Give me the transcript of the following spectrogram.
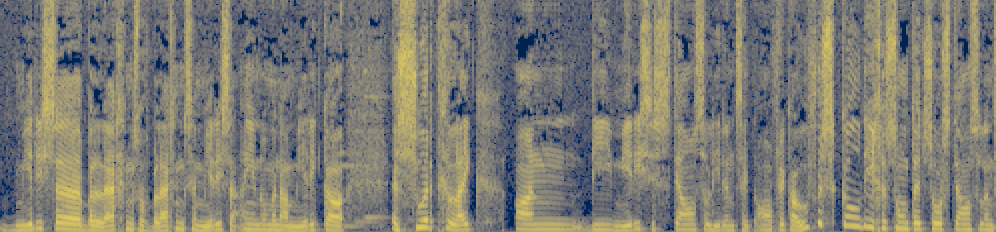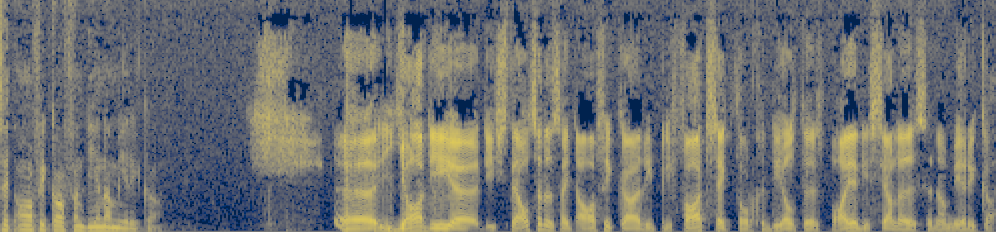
mediese beleggings of beleggings in mediese eiendomme in Amerika is soortgelyk aan die mediese stelsel hier in Suid-Afrika. Hoe verskil die gesondheidsorgstelsel in Suid-Afrika van die in Amerika? Uh ja, die uh, die stelsel in Suid-Afrika, die privaat sektor gedeelte is baie dieselfde as in Amerika.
